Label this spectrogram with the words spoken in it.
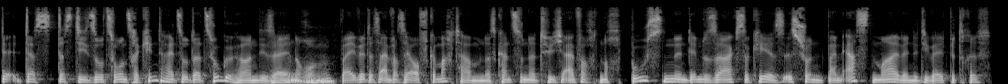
dass, dass die so zu unserer Kindheit so dazugehören, diese mhm, Erinnerungen, mhm. weil wir das einfach sehr oft gemacht haben. Das kannst du natürlich einfach noch boosten, indem du sagst, okay, es ist schon beim ersten Mal, wenn du die Welt betritt,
